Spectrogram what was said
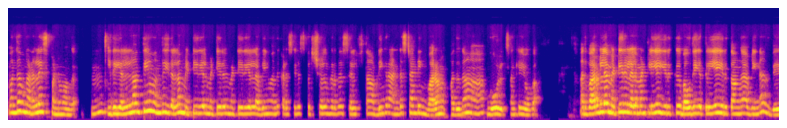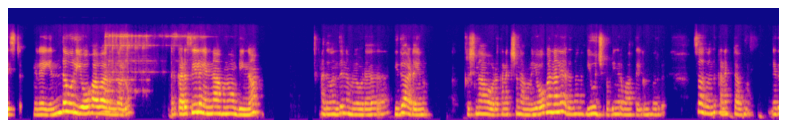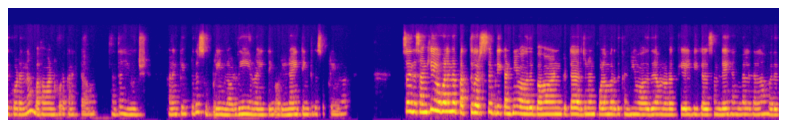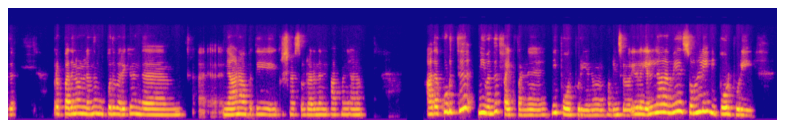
வந்து அவங்க அனலைஸ் பண்ணுவாங்க. உம் இது எல்லாத்தையும் வந்து இதெல்லாம் மெட்டீரியல் மெட்டீரியல் மெட்டீரியல் அப்படின்னு வந்து கடைசியில ஸ்பிரிச்சுவல்ங்கிறது செல்ஃப் தான் அப்படிங்கிற அண்டர்ஸ்டாண்டிங் வரணும். அதுதான் கோல் சங்கிய யோகா. அது வரல மெட்டீரியல் எலிமெண்ட்லயே இருக்கு பௌதிகத்திலேயே இருக்காங்க அப்படின்னா அது வேஸ்ட் இல்லையா? எந்த ஒரு யோகாவா இருந்தாலும் அது கடைசியில என்ன ஆகணும் அப்படின்னா அது வந்து நம்மளோட இது அடையணும். கிருஷ்ணாவோட கனெக்ஷன் ஆகணும். யோகானாலே அதுதான் ஹியூஜ் அப்படிங்கிற வார்த்தையிலிருந்து வருது. ஸோ அது வந்து கனெக்ட் ஆகணும். எது கூடன்னா பகவான் கூட கனெக்ட் ஆகணும். அதுதான் huge connecting to the supreme lord reuniting ஒரு uniting to the supreme lord so இந்த சங்கிய யோகால இந்த பத்து வருஷம் இப்படி கண்டினியூ ஆகுது. பகவான் கிட்ட அர்ஜுனன் புலம்புறது கண்டினியூ ஆகுது. அவனோட கேள்விகள் சந்தேகங்கள் இதெல்லாம் வருது. அப்புறம் பதினொன்னுல இருந்து முப்பது வரைக்கும் இந்த ஞானா பத்தி கிருஷ்ணர் சொல்றாரு இந்த ஆத்ம ஞானம். அத கொடுத்து நீ வந்து ஃபைட் பண்ணு நீ போர் புரியணும் அப்படின்னு சொல்லுவார். இதுல எல்லாமே சொல்லி நீ போர் புரி.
